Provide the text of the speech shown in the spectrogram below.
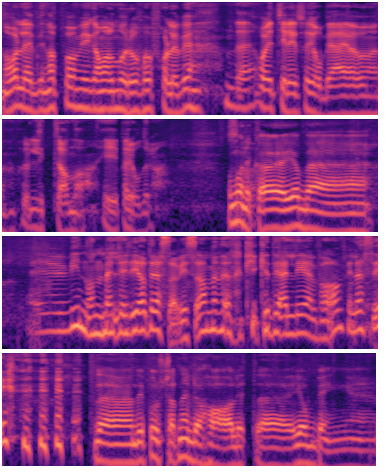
Nå lever vi nok på mye gammel moro for foreløpig. Og i tillegg så jobber jeg jo litt da, i perioder. Og Monica jobber Eh, Vinanmelder i Adresseavisa, men det er nok ikke det jeg lever av, vil jeg si. det, De fortsetter fortsatt å ha litt eh, jobbing eh,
